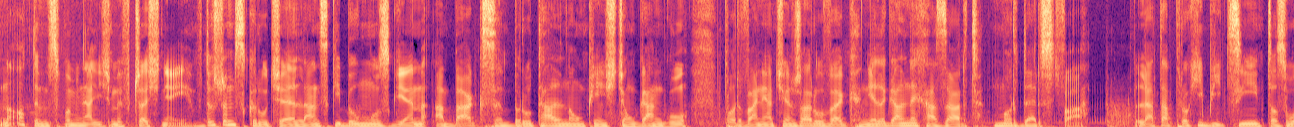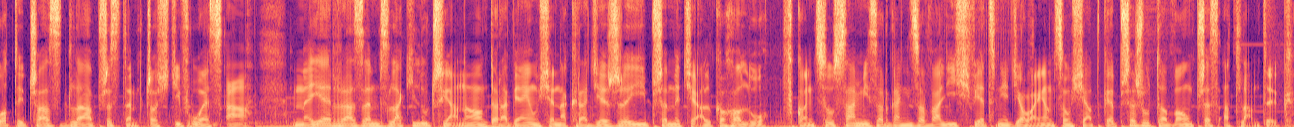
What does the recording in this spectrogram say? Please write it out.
No o tym wspominaliśmy wcześniej. W dużym skrócie Lanski był mózgiem, a Bugs brutalną pięścią gangu, porwania ciężarówek, nielegalny hazard, morderstwa. Lata prohibicji to złoty czas dla przestępczości w USA. Meyer razem z Lucky Luciano dorabiają się na kradzieży i przemycie alkoholu. W końcu sami zorganizowali świetnie działającą siatkę przerzutową przez Atlantyk.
